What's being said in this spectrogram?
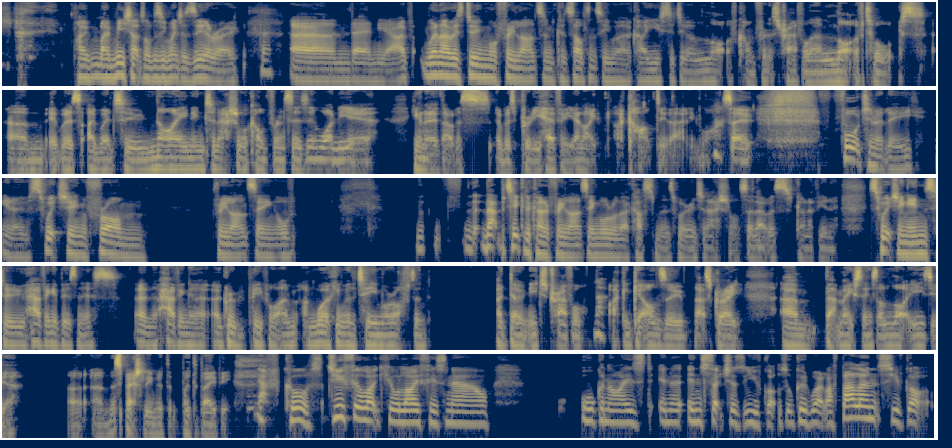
my, my meetups obviously went to zero. Okay. Um, then yeah, I've, when I was doing more freelance and consultancy work, I used to do a lot of conference travel and a lot of talks. Um, it was I went to nine international conferences in one year. You know that was it was pretty heavy, and I I can't do that anymore. So fortunately, you know, switching from freelancing or that particular kind of freelancing, all of our customers were international. So that was kind of, you know, switching into having a business and having a, a group of people. I'm, I'm working with a team more often. I don't need to travel. No. I can get on Zoom. That's great. Um, that makes things a lot easier, uh, um, especially with the, with the baby. Yeah, of course. Do you feel like your life is now organized in a in such as you've got sort of good work life balance? You've got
